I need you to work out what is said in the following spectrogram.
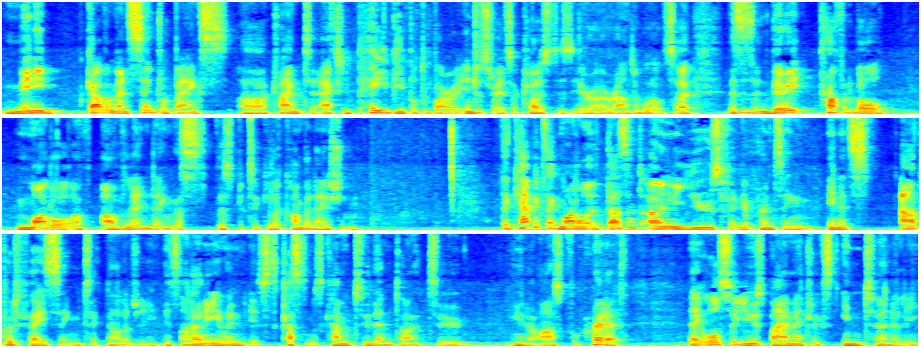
many governments, central banks, are trying to actually pay people to borrow. Interest rates are close to zero around the world. So this is a very profitable model of, of lending, this, this particular combination. The Capitec model it doesn't only use fingerprinting in its outward facing technology. It's not only when its customers come to them to, to you know, ask for credit, they also use biometrics internally.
